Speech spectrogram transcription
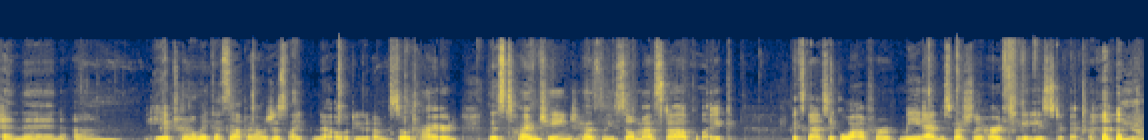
and then um he kept trying to wake us up and I was just like no dude I'm so tired this time change has me so messed up like it's gonna take a while for me and especially her to get used to it. Yeah.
